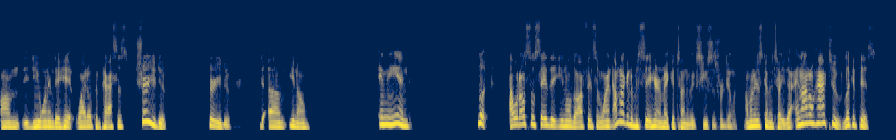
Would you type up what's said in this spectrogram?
on? Do you want him to hit wide open passes? Sure, you do. Sure, you do. Um, you know, in the end, look, I would also say that you know the offensive line. I'm not going to sit here and make a ton of excuses for Dillon. I'm just going to tell you that, and I don't have to. Look at this.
